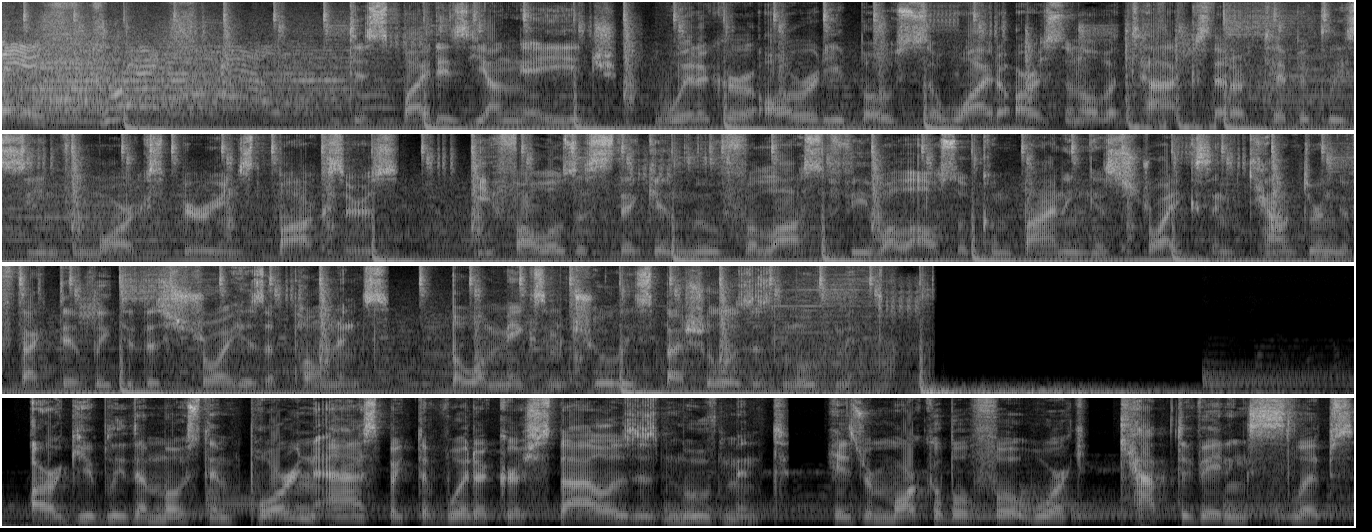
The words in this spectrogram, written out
he is stretched out. Despite his young age, Whittaker already boasts a wide arsenal of attacks that are typically seen from more experienced boxers. He follows a stick and move philosophy while also combining his strikes and countering effectively to destroy his opponents. But what makes him truly special is his movement. Arguably the most important aspect of Whittaker's style is his movement. His remarkable footwork, captivating slips,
